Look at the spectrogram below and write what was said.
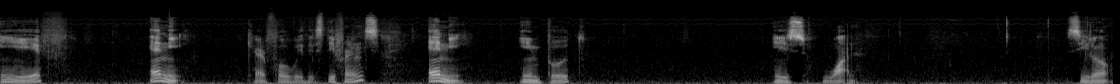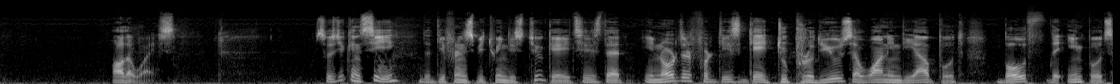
if any careful with this difference any input is 1 0 otherwise so as you can see, the difference between these two gates is that in order for this gate to produce a 1 in the output, both the inputs,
